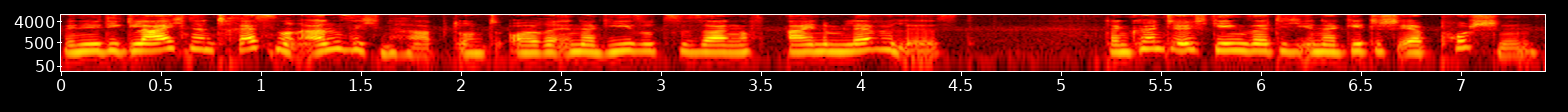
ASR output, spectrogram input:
wenn ihr die gleichen Interessen und Ansichten habt und eure Energie sozusagen auf einem Level ist, dann könnt ihr euch gegenseitig energetisch eher pushen,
